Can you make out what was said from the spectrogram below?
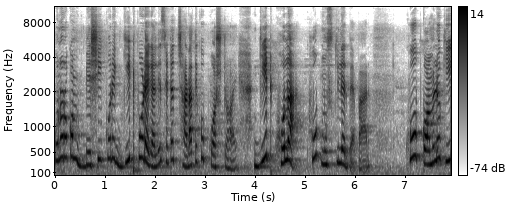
কোনো রকম বেশি করে গিট পড়ে গেলে সেটা ছাড়াতে খুব কষ্ট হয়। গিট খোলা খুব মুশকিলের ব্যাপার। খুব কমলো কি,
